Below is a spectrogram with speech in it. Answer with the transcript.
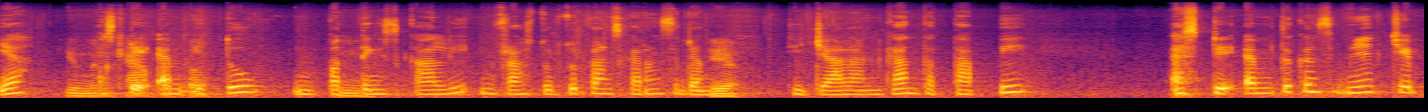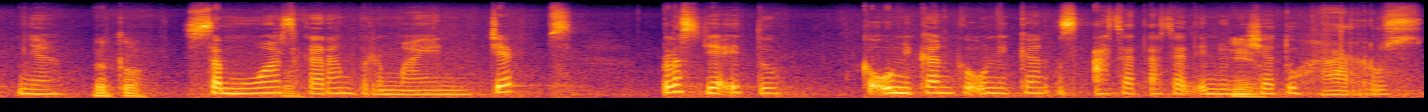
ya. Human SDM capital. itu penting sekali, infrastruktur kan sekarang sedang Iya. dijalankan, tetapi SDM itu kan sebenarnya chipnya. Betul. Semua sekarang bermain chips, plus yaitu keunikan-keunikan aset-aset Indonesia Iya. tuh harus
